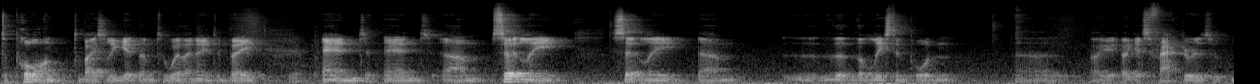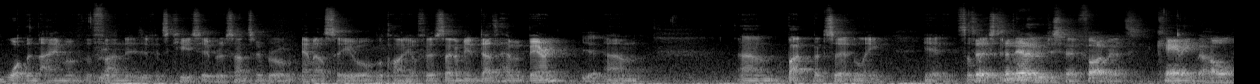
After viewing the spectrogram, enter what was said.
to pull on to basically get them to where they need to be, yeah. and and um, certainly certainly um, the the least important uh, I, I, guess factor is what the name of the fund is. If it's Q Super or Sun Super or MLC or, or Colonial First State, I mean, it does have a bearing. Yeah. Um, um, but but certainly, yeah. So, so now that we've just spent five minutes canning the whole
